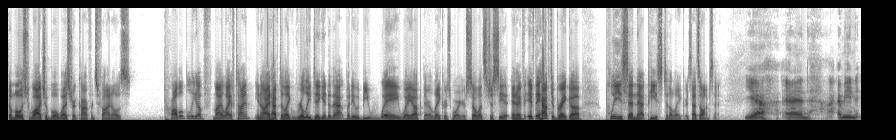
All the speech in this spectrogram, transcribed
the most watchable Western Conference Finals probably of my lifetime. You know, I'd have to like really dig into that, but it would be way, way up there, Lakers Warriors. So let's just see it. And if, if they have to break up, please send that piece to the Lakers. That's all I'm saying. Yeah, and I mean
